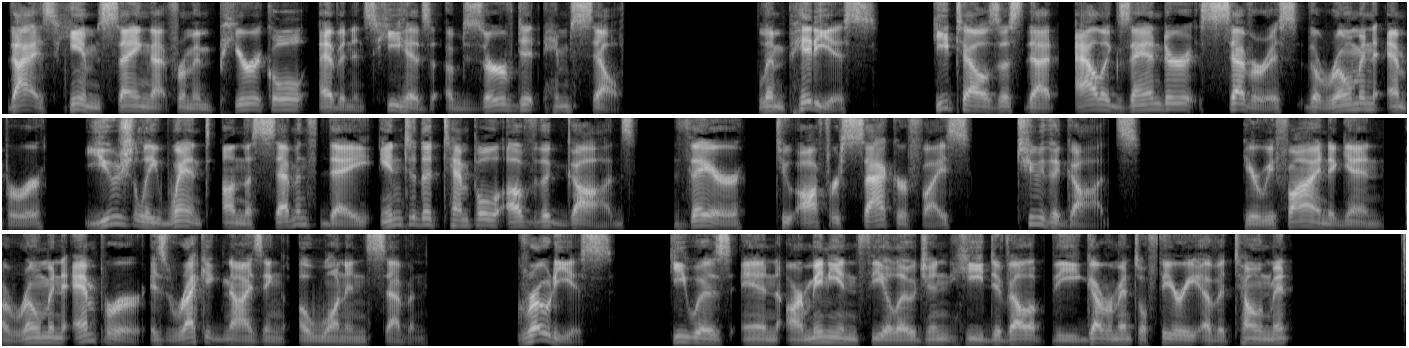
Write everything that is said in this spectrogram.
That is him saying that from empirical evidence. He has observed it himself. Lampridius, he tells us that Alexander Severus, the Roman emperor, usually went on the seventh day into the temple of the gods, there to offer sacrifice to the gods. Here we find again a Roman emperor is recognizing a 1 in 7. Grotius, he was an Arminian theologian. He developed the governmental theory of atonement.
